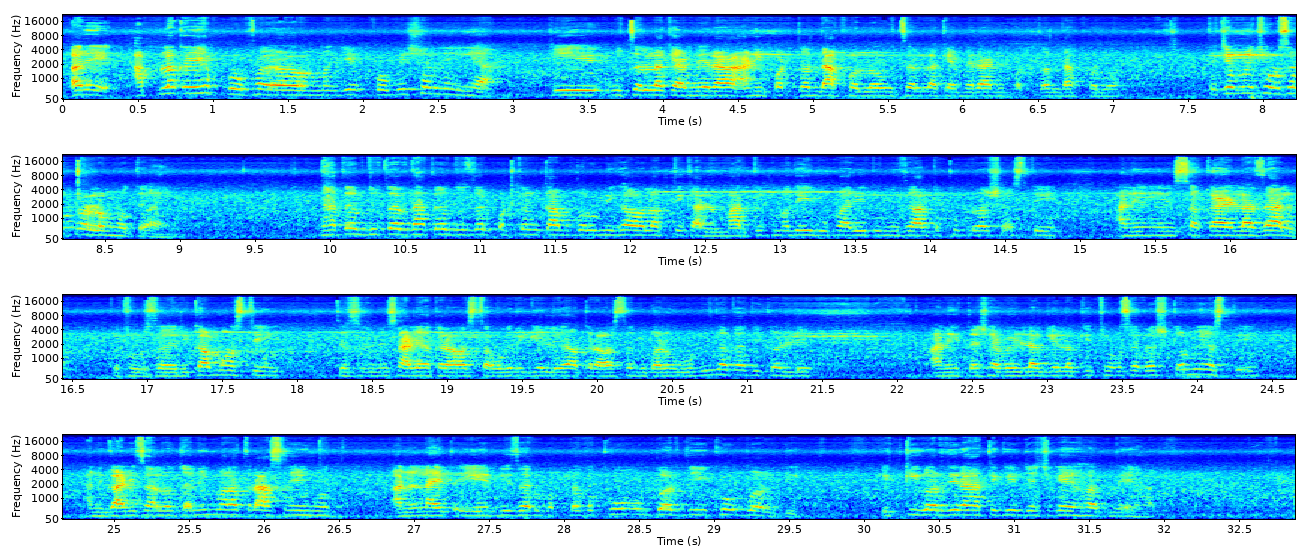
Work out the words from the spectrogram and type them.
अरे आपलं काही प्रोफ म्हणजे प्रोफेशन नाही आहे. की उचलला कॅमेरा आणि पटकन दाखवलं उचलला कॅमेरा आणि पटकन दाखवलं. त्याच्यामुळे थोडंसं प्रॉब्लेम होतो आहे. धातर धुतर धातर धुतर पटकन काम करून निघावं लागते कारण मार्केटमध्ये दुपारी तुम्ही जाल तर खूप रश असते आणि सकाळला जाल तर थोडंसं रिकामं असते. तसं तुम्ही साडे अकरा वाजता वगैरे गेले अकरा वाजता दुकानं उघडून जातात तिकडले. आणि तशा वेळेला गेलं की थोडंसं रश कमी असते आणि गाडी चालवताना मला त्रास नाही होत. आणि नाही तर एरवी जर बघलं तर खूप गर्दी खूप गर्दी. इतकी गर्दी राहते की ज्याची काही हद नाही राहत.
